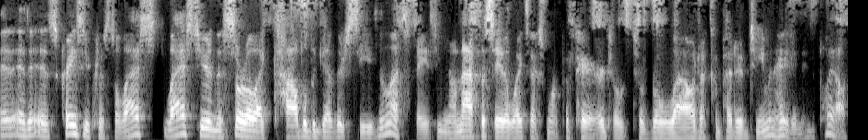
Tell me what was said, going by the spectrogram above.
It, it, it's crazy, Crystal. Last last year, in this sort of like cobbled together season, let's face it, you know, not to say the White Sox weren't prepared to, to roll out a competitive team, and hey, they made the playoffs.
